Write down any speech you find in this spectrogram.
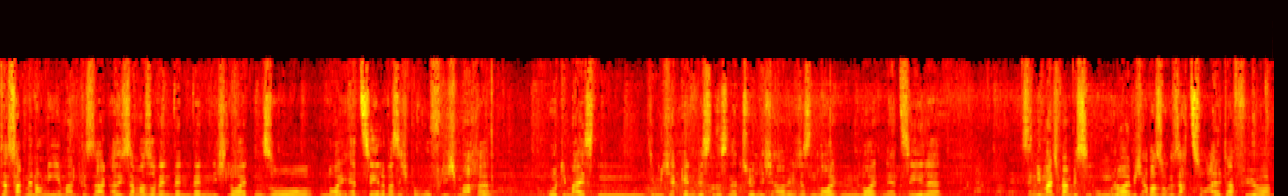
das hat mir noch nie jemand gesagt. Also ich sag mal so, wenn, wenn, wenn ich Leuten so neu erzähle, was ich beruflich mache, gut, die meisten, die mich ja kennen, wissen das natürlich, aber wenn ich das den Leuten, Leuten erzähle, sind die manchmal ein bisschen ungläubig, aber so gesagt, zu alt dafür,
